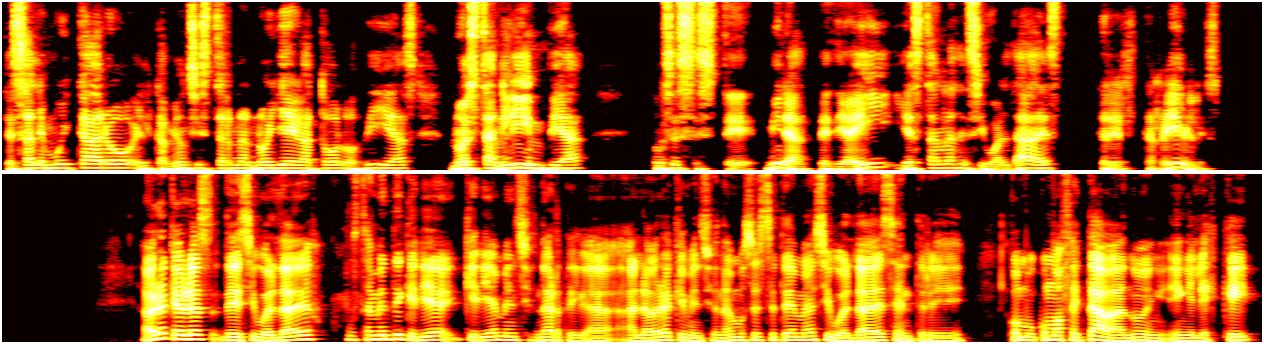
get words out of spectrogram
te sale muy caro, el camión cisterna no llega todos los días, no es tan limpia. Entonces, este, mira, desde ahí ya están las desigualdades terribles. Ahora que hablas de desigualdades, justamente quería, quería mencionarte, a, la hora que mencionamos este tema de desigualdades entre cómo, cómo afectaba ¿no? en, el skate,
